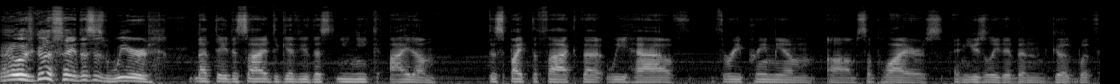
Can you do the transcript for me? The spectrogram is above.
I was gonna say this is weird that they decided to give you this unique item, despite the fact that we have three premium um, suppliers, and usually they've been good with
